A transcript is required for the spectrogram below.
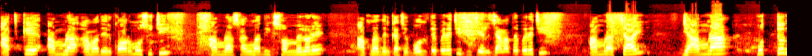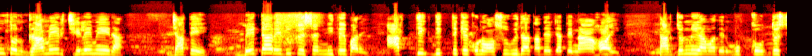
আজকে আমরা আমাদের কর্মসূচি, আমরা সাংবাদিক সম্মেলনে আপনাদের কাছে বলতে পেরেছি ডিটেল জানাতে পেরেছি। আমরা চাই যে আমরা প্রত্যন্ত গ্রামের ছেলেমেয়েরা যাতে বেটার এডুকেশন নিতে পারে। আর্থিক দিক থেকে কোনো অসুবিধা তাদের যাতে না হয়, তার জন্যই আমাদের মুখ্য উদ্দেশ্য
